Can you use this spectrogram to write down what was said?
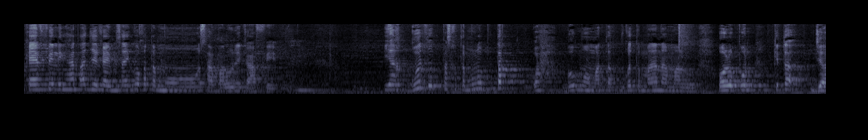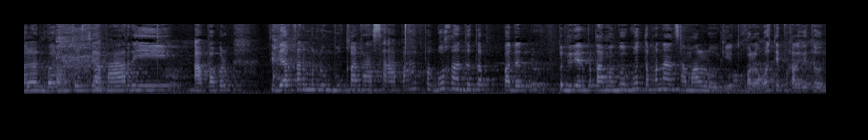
kayak feeling hat aja. Kayak misalnya gue ketemu sama lu nih kafe ya gue tuh pas ketemu lu tek wah gue mau mata gue temenan sama lu. Walaupun kita jalan bareng terus tiap hari apa pun tidak akan menumbuhkan rasa apa apa gue akan tetap pada pendirian pertama gue gue temenan sama lu gitu. Kalau gue tipe kali gitu.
